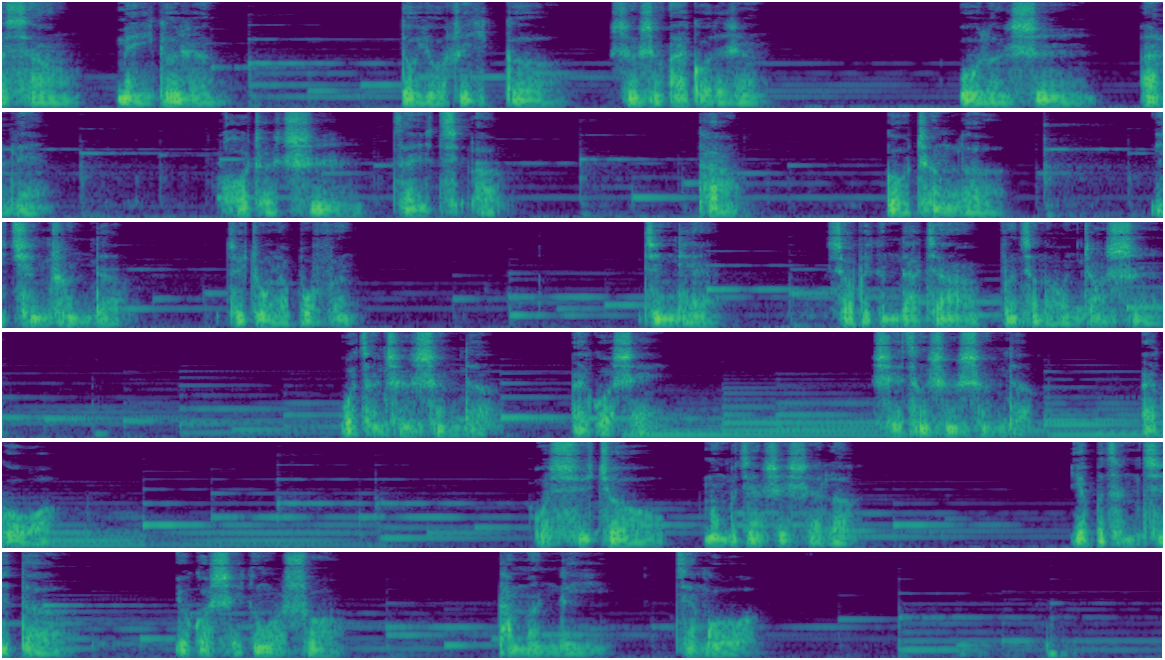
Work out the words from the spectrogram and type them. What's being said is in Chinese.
我想，每一个人都有着一个深深爱过的人，无论是暗恋，或者是在一起了，他构成了你青春的最重要部分。今天，小北跟大家分享的文章是。我曾深深的爱过谁？谁曾深深的爱过我？我许久梦不见谁谁了，也不曾记得有过谁跟我说，他梦里见过我。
